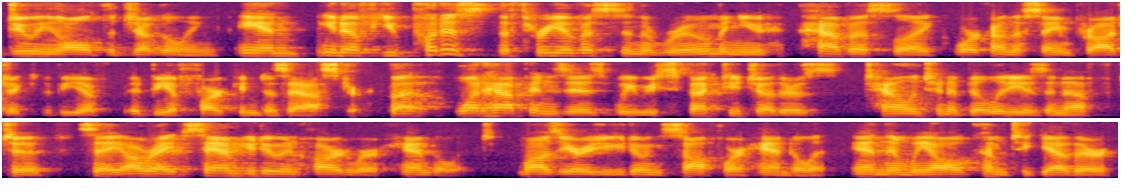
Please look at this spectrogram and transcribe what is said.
doing all the juggling. And you know, if you put us the three of us in the room and you have us like work on the same project, it'd be a it'd be a farking disaster disaster. But what happens is we respect each other's talent and abilities enough to say, all right, Sam, you're doing hardware, handle it. Maziar, you're doing software, handle it. And then we all come together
